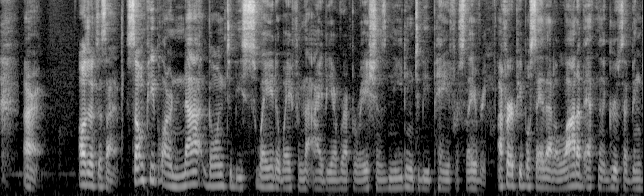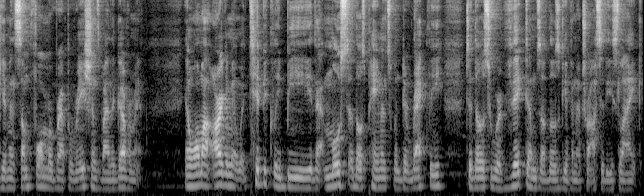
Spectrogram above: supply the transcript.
All right. All jokes aside, some people are not going to be swayed away from the idea of reparations needing to be paid for slavery. I've heard people say that a lot of ethnic groups have been given some form of reparations by the government. And while my argument would typically be that most of those payments went directly to those who were victims of those given atrocities, like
